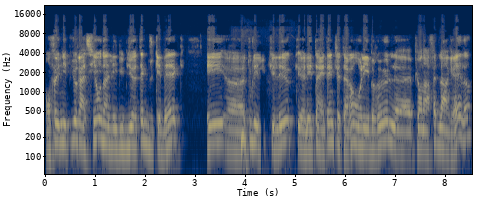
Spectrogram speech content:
on fait une épuration dans les bibliothèques du Québec et euh, tous les Lucky Luke, les Tintins, etc., on les brûle, euh, puis on en fait de l'engrais, là.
